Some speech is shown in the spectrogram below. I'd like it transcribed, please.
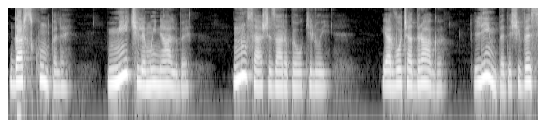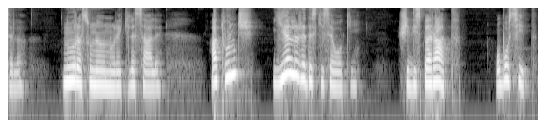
Dar scumpele, micile mâini albe, nu se așezară pe ochii lui, iar vocea dragă, limpede și veselă, nu răsună în urechile sale. Atunci el redeschise ochii și disperat, obosit,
